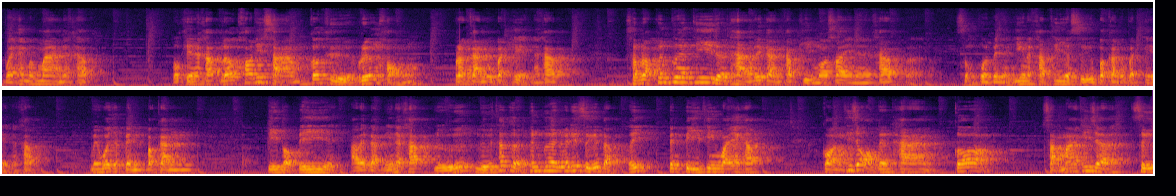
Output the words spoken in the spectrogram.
ไว้ให้มากๆนะครับ โอเคนะครับ แล้วข้อที่ 3 ก็คือเรื่องของประกันอุบัติเหตุนะครับสำหรับเพื่อนๆที่เดินทางด้วยการขับขี่มอเตอร์ไซค์เนี่ยนะครับ สมควรเป็นอย่างยิ่งนะครับ ที่จะซื้อประกันอุบัติเหตุนะครับ ไม่ว่าจะเป็นประกันปีต่อปีอะไรแบบนี้นะครับ หรือหรือถ้าเกิดเพื่อนๆไม่ได้ซื้อแบบเอ้ยเป็นปีทิ้งไว้ครับ ก่อนที่จะออกเดินทางก็สามารถที่จะซื้อ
